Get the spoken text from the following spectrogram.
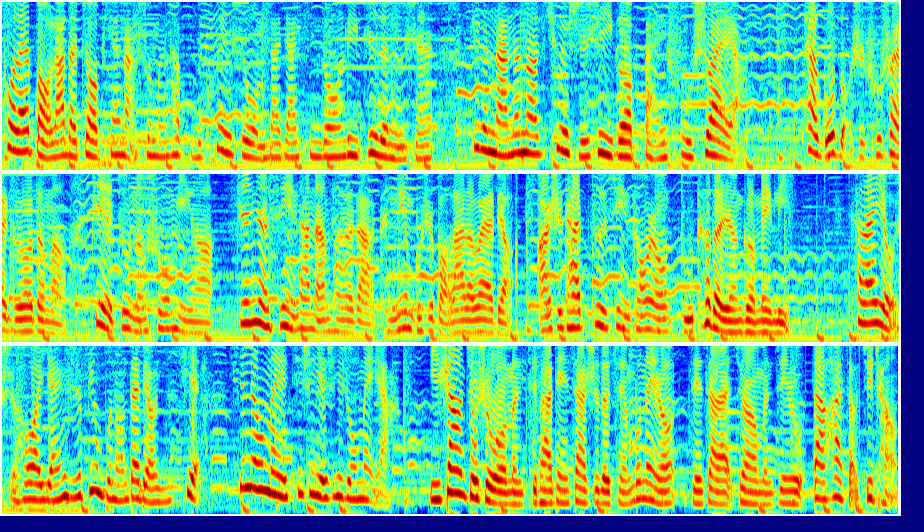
后来宝拉的照片呢，说明她不愧是我们大家心中励志的女神。这个男的呢，确实是一个白富帅呀。泰国总是出帅哥的嘛，这也就能说明啊，真正吸引她男朋友的肯定不是宝拉的外表，而是她自信从容、独特的人格魅力。看来有时候啊，颜值并不能代表一切，心灵美其实也是一种美呀。以上就是我们奇葩天下事的全部内容，接下来就让我们进入大话小剧场。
